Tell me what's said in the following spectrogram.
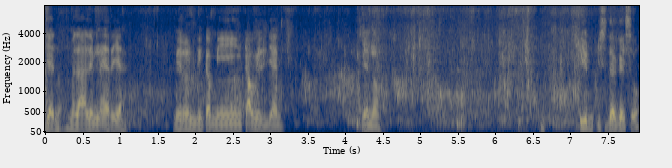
Diyan, malalim na area. Meron din kaming kawil diyan. Yan oh. Yun, isda guys oh.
